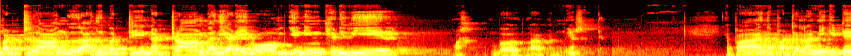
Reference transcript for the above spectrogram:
பற்று ஆங்கு அது பற்றி நற்றாம் கதியடைவோம் எனின் கெடுவீர். வா ரொம்ப உண்மையாக சொல்லிட்டேன் எப்பா இந்த பற்றெல்லாம் நீக்கிட்டு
